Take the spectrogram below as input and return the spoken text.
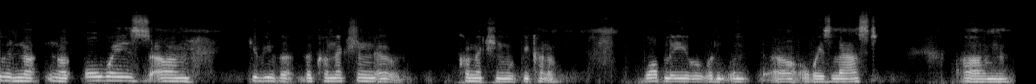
would not not always um, give you the the connection. Uh, connection would be kind of wobbly. It wouldn't, wouldn't uh, always last. Um,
